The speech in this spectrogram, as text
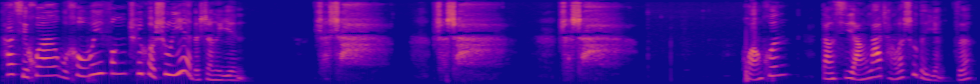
他喜欢午后微风吹过树叶的声音，沙沙沙沙沙沙。黄昏。当夕阳拉长了树的影子，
